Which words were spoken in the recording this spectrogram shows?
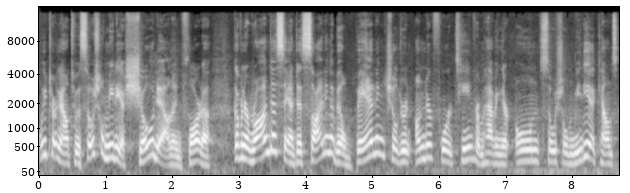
We turn now to a social media showdown in Florida. Governor Ron DeSantis signing a bill banning children under 14 from having their own social media accounts,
